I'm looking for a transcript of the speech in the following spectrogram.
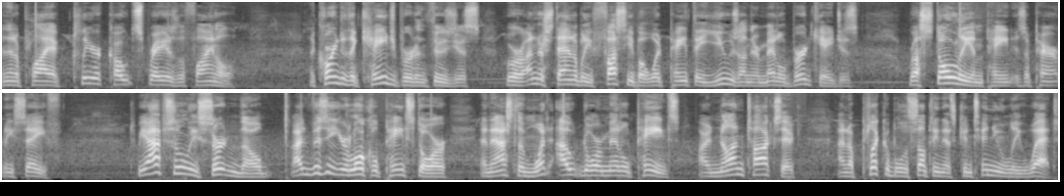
and then apply a clear coat spray as the final. According to the cage bird enthusiasts, who are understandably fussy about what paint they use on their metal bird cages, Rust-Oleum paint is apparently safe. To be absolutely certain though, I'd visit your local paint store and ask them what outdoor metal paints are non-toxic and applicable to something that's continually wet.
